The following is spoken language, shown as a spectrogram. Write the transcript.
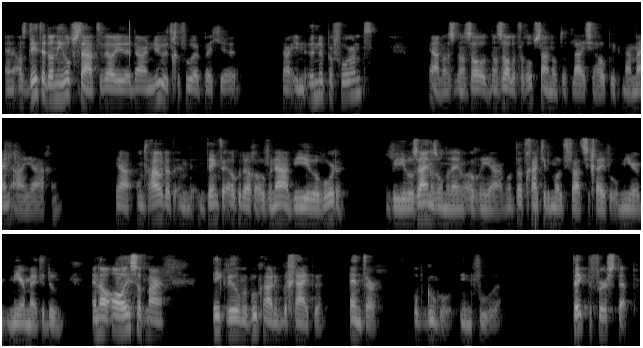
En als dit er dan niet op staat, terwijl je daar nu het gevoel hebt dat je daarin underperformt, ja, dan, dan, zal, dan zal het erop staan op dat lijstje, hoop ik, naar mijn aanjagen. Ja, onthoud dat en denk er elke dag over na wie je wil worden. Of wie je wil zijn als ondernemer over een jaar. Want dat gaat je de motivatie geven om hier meer mee te doen. En al, al is dat maar, ik wil mijn boekhouding begrijpen. Enter. Op Google invoeren. Take the first step.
